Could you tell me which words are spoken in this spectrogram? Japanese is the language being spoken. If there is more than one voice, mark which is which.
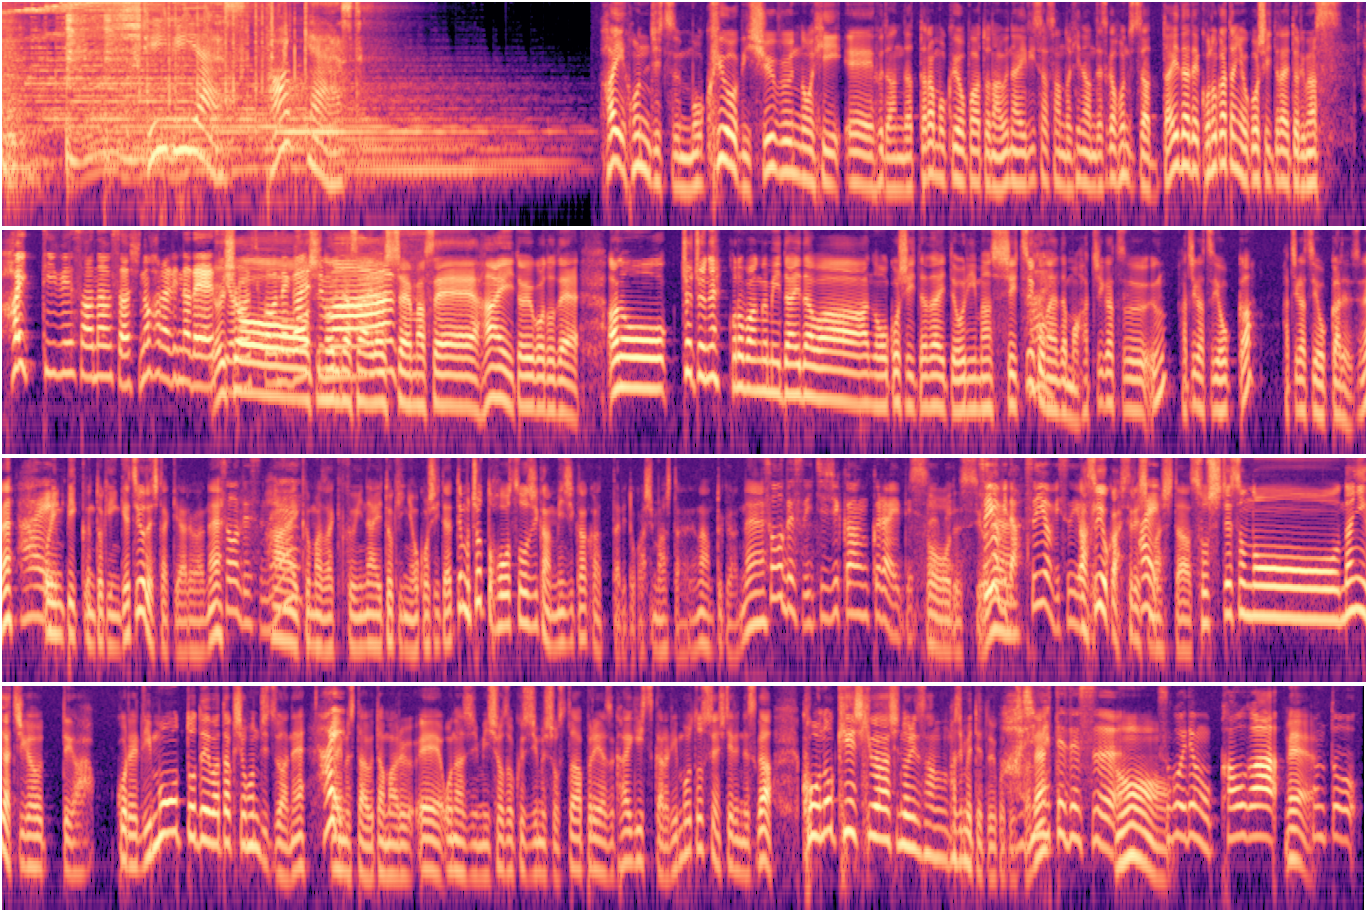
Speaker 1: TBS Podcast
Speaker 2: はい本日木曜日秋分の日、えー、普段だったら木曜パートナーうないりささんの日なんですが本日は代打でこの方にお越しいただいております。
Speaker 3: はい TBS アナウンサー篠原里奈です。
Speaker 2: よいしょ
Speaker 3: よろしくお願いし
Speaker 2: 篠里奈さんいらっ
Speaker 3: ます
Speaker 2: しゃいませ。はいということで。あのーちょいちょいねこの番組代打はあのお越しいただいておりますしついこの間も8月、うん？8月4日？8月4日ですね、
Speaker 3: はい。
Speaker 2: オリンピックの時に月曜でしたっけ？あれはね。
Speaker 3: そうですね、
Speaker 2: はい。熊崎くんいない時にお越しいただいてでもちょっと放送時間短かったりとかしましたねあの時はね。
Speaker 3: そうです。1時間くらいでね、
Speaker 2: そうですよね。
Speaker 3: 水曜日だ。水曜日水曜日。
Speaker 2: あ水曜か。失礼しました、そしてその何が違うってあこれリモートで私本日はね、
Speaker 3: はい。
Speaker 2: ライムスター歌丸、えーおなじみ所属事務所スタープレイヤーズ会議室からリモート出演してるんですがこの形式はしのりさん初めてということです
Speaker 3: 初め
Speaker 2: かね。
Speaker 3: てです。
Speaker 2: うん。
Speaker 3: すごい。でも顔が本当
